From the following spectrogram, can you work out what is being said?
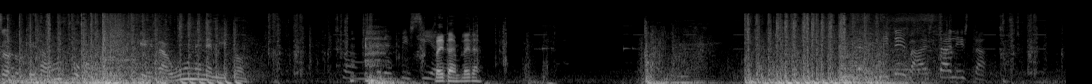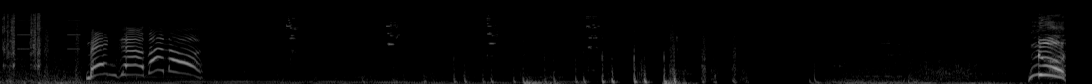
Solo queda un jugador. Queda un enemigo. Playtime, playtime. La definitiva está lista. ¡Venga, vamos! ¡No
